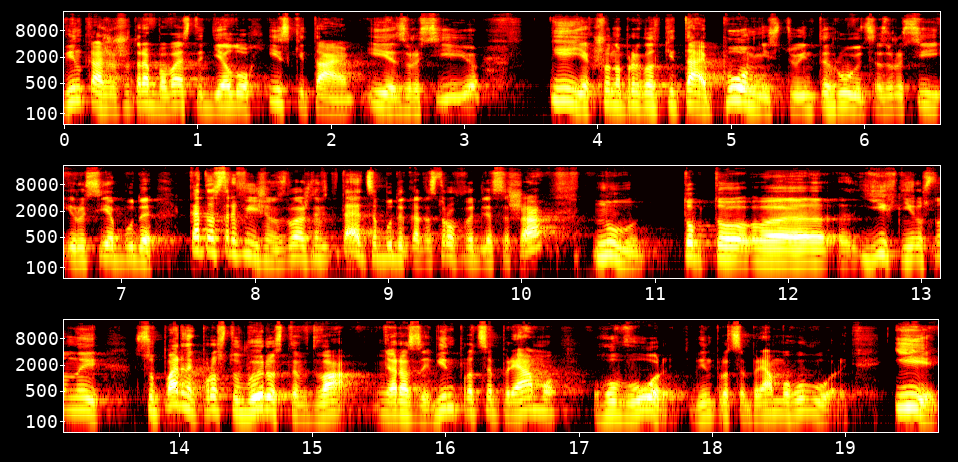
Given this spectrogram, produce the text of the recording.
Він каже, що треба вести діалог і з Китаєм, і з Росією. І якщо, наприклад, Китай повністю інтегрується з Росією, і Росія буде катастрофічно залежна від Китаю, це буде катастрофою для США. Ну тобто е, їхній основний суперник просто виросте в два рази. Він про це прямо говорить. Він про це прямо говорить. І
